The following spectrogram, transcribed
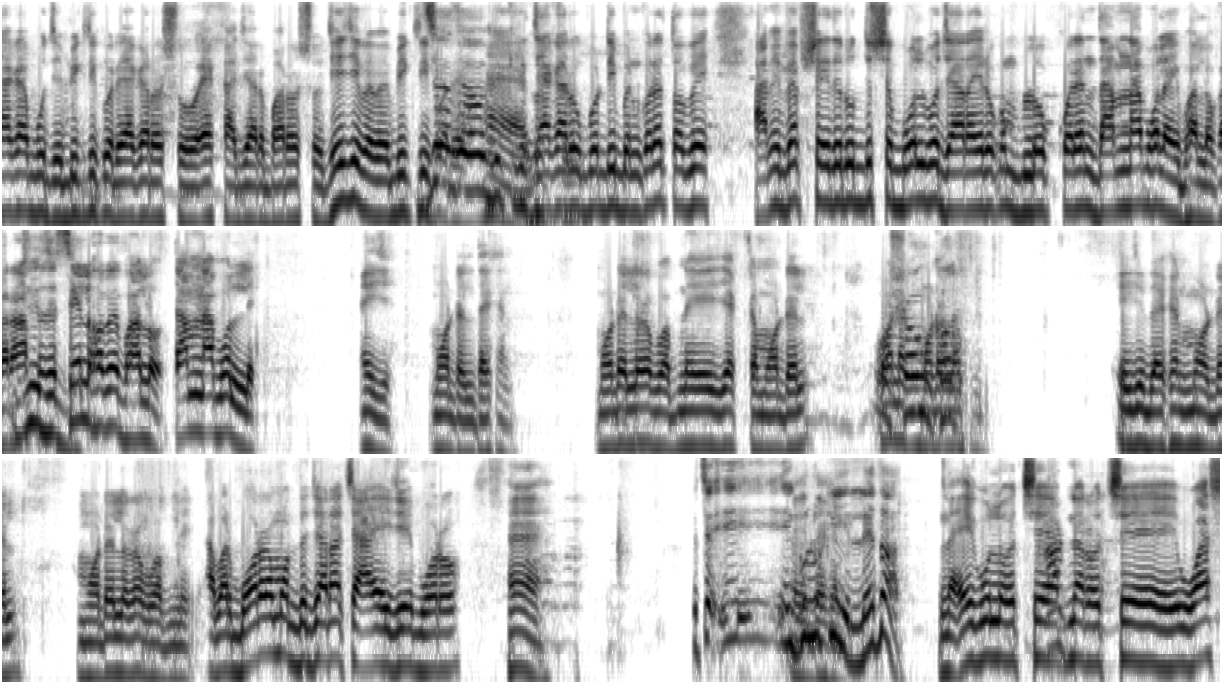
জায়গা বুঝে বিক্রি করে এগারোশো এক হাজার বারোশো যে যেভাবে বিক্রি করে হ্যাঁ, জায়গার উপর ডিপেন্ড করে। তবে আমি ব্যবসায়ীদের উদ্দেশ্যে বলব যারা এরকম ব্লগ করেন দাম না বলাই ভালো। কারণ আপনাদের সেল হবে ভালো দাম না বললে। এই যে মডেল দেখেন। মডেলের অভাব নেই এই যে একটা মডেল অনেক মডেল আছে। এই যে দেখেন মডেল মডেলের অভাব নেই। আবার বড়র মধ্যে যারা চায় এই যে বড় হ্যাঁ। আচ্ছা এগুলো কি লেদার? না এগুলো হচ্ছে আপনার হচ্ছে ওয়াশ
